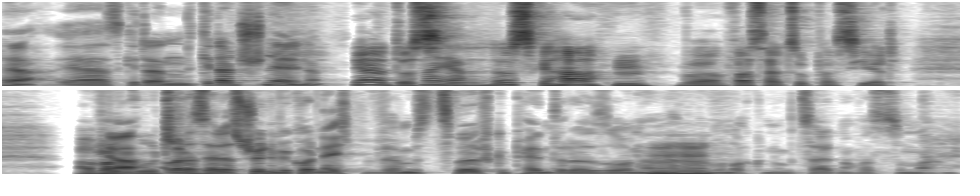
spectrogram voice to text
Ja, ja, es geht dann, geht dann schnell, ne? Ja, das, naja. das ja, hm, was halt so passiert. Aber ja, gut. Aber das ist ja das Schöne. Wir konnten echt, wir haben bis zwölf gepennt oder so und dann mhm. hatten wir noch genug Zeit, noch was zu machen.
